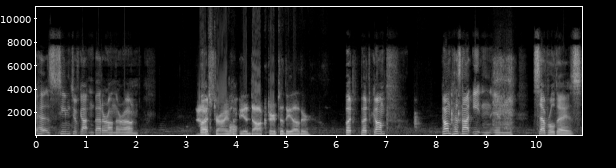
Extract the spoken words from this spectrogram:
has seemed to have gotten better on their own, I was trying to be a doctor to the other. but but Gump, Gump has not eaten in several days,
